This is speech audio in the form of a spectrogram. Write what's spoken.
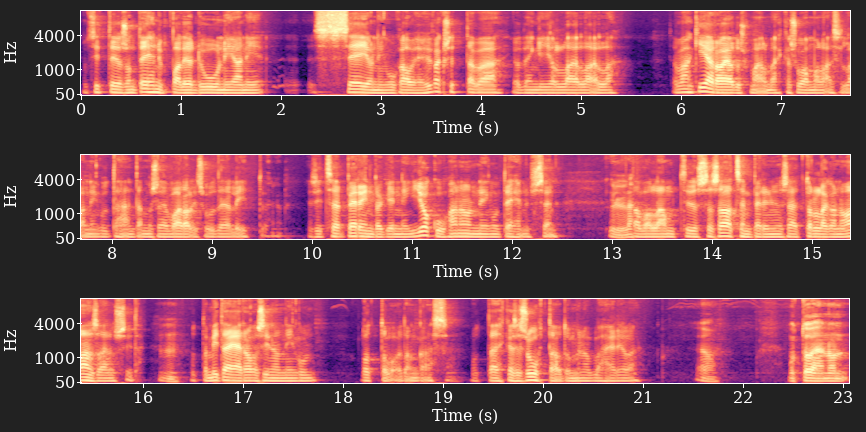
mutta sitten jos on tehnyt paljon duunia, niin se ei ole niin kuin kauhean hyväksyttävää jotenkin jollain lailla. Se on vähän kierro ajatusmaailma ehkä suomalaisilla niin kuin tähän tämmöiseen varallisuuteen liittyen. Ja sitten se perintökin, niin jokuhan on niin kuin tehnyt sen Kyllä. tavallaan, mutta jos sä saat sen perinnön, niin sä et todellakaan ole ansainnut sitä. Mm. Mutta mitä eroa siinä on niin kuin lottovoiton kanssa? Mutta ehkä se suhtautuminen on vähän erilainen. Joo. Mutta toihan on,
